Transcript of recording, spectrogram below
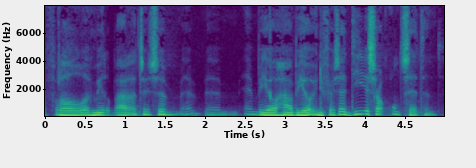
vooral middelbare, tussen mbo, hbo, universiteit, die is er ontzettend.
